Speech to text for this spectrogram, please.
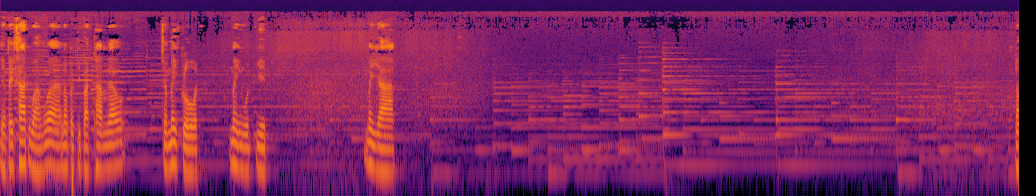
อย่าไปคาดหวังว่าเราปฏิบัติธรรมแล้ว จะไม่โกรธ ไม่หงุดหงิด ไม่อยาก เรา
